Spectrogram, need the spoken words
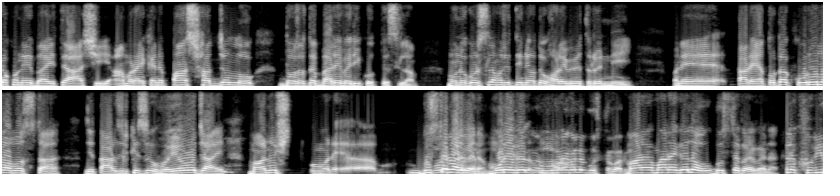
যখন এই বাড়িতে আসি আমরা এখানে পাঁচ সাতজন লোক দরজাতে বাড়ি বাড়ি করতেছিলাম। মনে করছিলাম যে তিনি হয়তো ঘরের ভেতরে নেই। মানে তার এতটা করুণ অবস্থা যে তার যদি কিছু হয়েও যায় মানুষ মানে বুঝতে পারবে না। মরে গেল মরে গেলে বুঝতে পারবে মারা মারা গেলেও বুঝতে পারবে না। তাহলে খুবই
